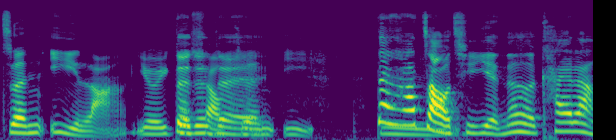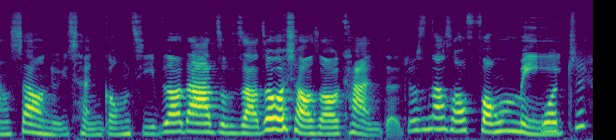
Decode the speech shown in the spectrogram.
争议啦，有一个小争议。但他早期演那个《开朗少女成功记》，不知道大家知不知道？这我小时候看的，就是那时候风靡，我知道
